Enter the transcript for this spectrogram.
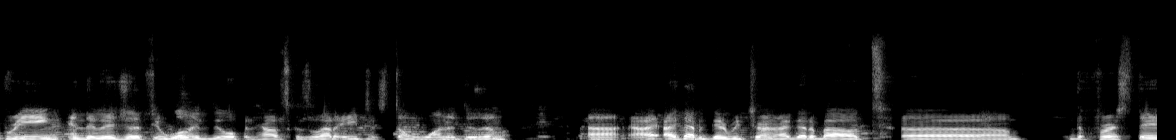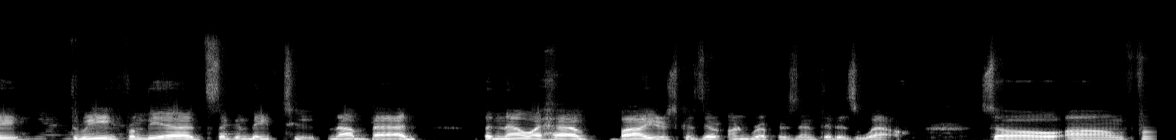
bring individual if you're willing to do open house because a lot of agents don't want to do them. Uh, I, I got a good return. I got about um, the first day three from the ad, second day two. Not bad but now I have buyers because they're unrepresented as well. So um, for,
